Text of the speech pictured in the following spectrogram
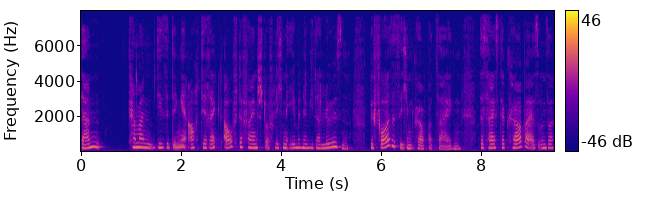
dann kann man diese Dinge auch direkt auf der feinstofflichen Ebene wieder lösen, bevor sie sich im Körper zeigen. Das heißt, der Körper als unser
